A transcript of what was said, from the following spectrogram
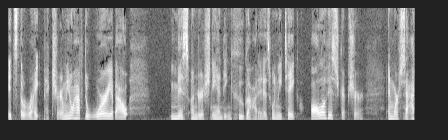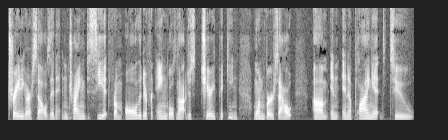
it's the right picture. And we don't have to worry about misunderstanding who God is when we take all of his scripture and we're saturating ourselves in it and trying to see it from all the different angles, not just cherry picking one verse out um, and, and applying it to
